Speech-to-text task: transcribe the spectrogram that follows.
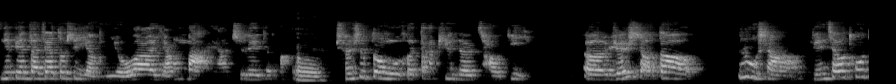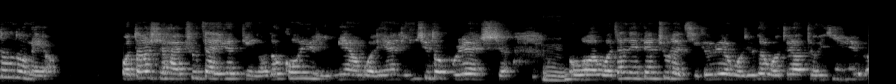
那边大家都是养牛啊、养马呀之类的嘛。嗯，全是动物和大片的草地。呃，人少到路上连交通灯都没有。我当时还住在一个顶楼的公寓里面，我连邻居都不认识。嗯，我我在那边住了几个月，我觉得我都要得抑郁了。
